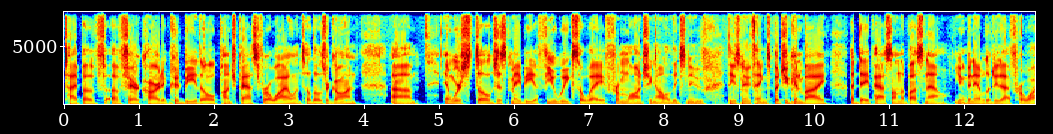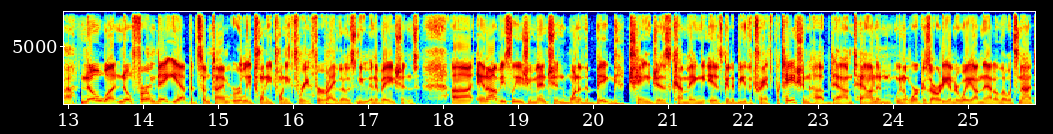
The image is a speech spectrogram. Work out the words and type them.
type of, of fare card. It could be the old punch pass for a while until those are gone. Um, and we're still just maybe a few weeks away from launching all of these new these new things. But you can buy a day pass on the bus now. You've yeah. been able to do that for a while. No uh, no firm date yet, but sometime early 2023 for, right. for those new innovations. Uh, and obviously, as you mentioned, one of the big changes coming is going to be the transportation hub downtown. And you know, work is already underway on that, although it's not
